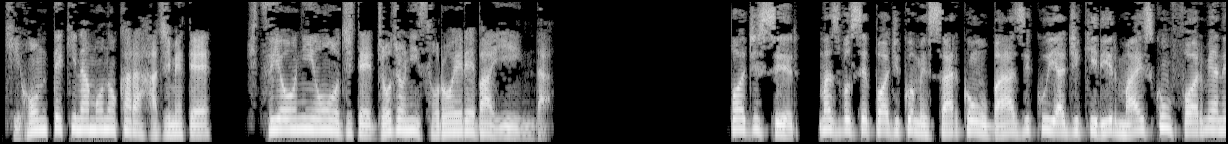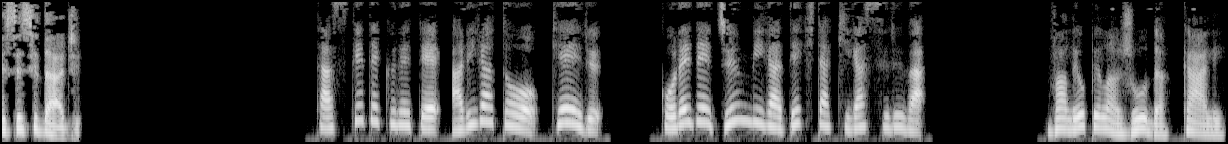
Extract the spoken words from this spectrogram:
基本的なものから始めて、必要に応じて徐々に揃えればいいんだ。 Pode ser, mas você pode começar com o básico e adquirir mais conforme a necessidade. 助けてくれてありがとう、ケール。これで準備ができた気がするわ。 Valeu pela ajuda, Kali.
